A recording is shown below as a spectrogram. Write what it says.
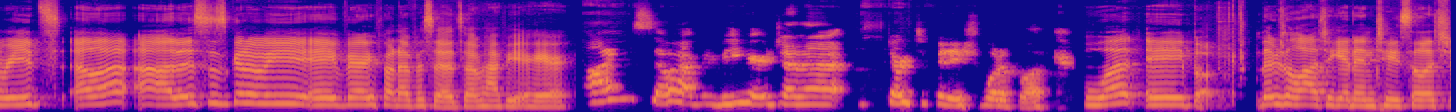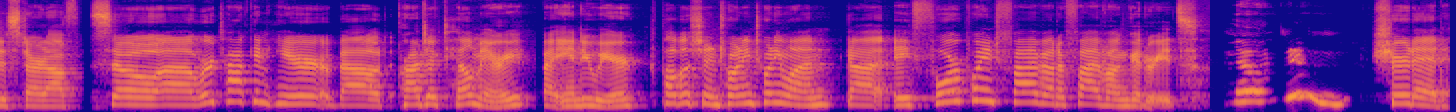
Reads, Ella. Uh, this is going to be a very fun episode, so I'm happy you're here. I'm so happy to be here, Jenna. Start to finish, what a book. What a book. There's a lot to get into, so let's just start off. So, uh, we're talking here about Project Hail Mary by Andy Weir, published in 2021, got a 4.5 out of 5 on Goodreads. No, it didn't. Sure did.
